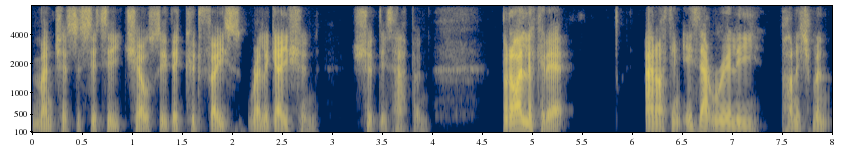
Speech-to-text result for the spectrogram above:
Manchester City, Chelsea, they could face relegation should this happen. But I look at it and I think, is that really punishment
